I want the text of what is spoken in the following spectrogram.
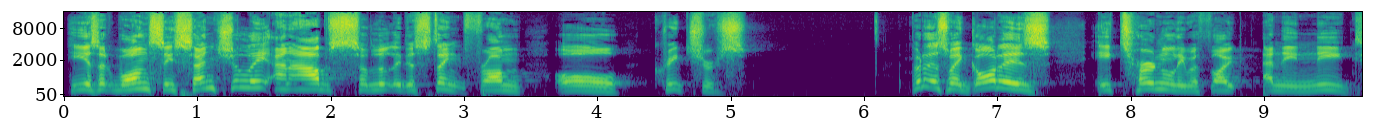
he is at once essentially and absolutely distinct from all creatures. Put it this way God is eternally without any need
